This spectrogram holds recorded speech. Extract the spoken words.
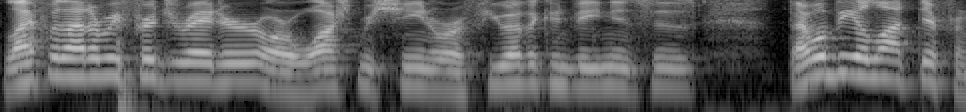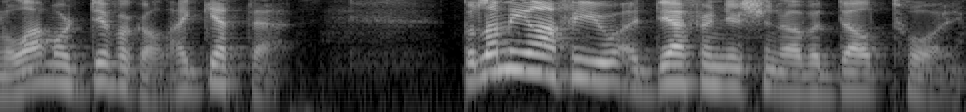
life without a refrigerator or a wash machine or a few other conveniences, that would be a lot different, a lot more difficult. I get that. But let me offer you a definition of adult toy.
